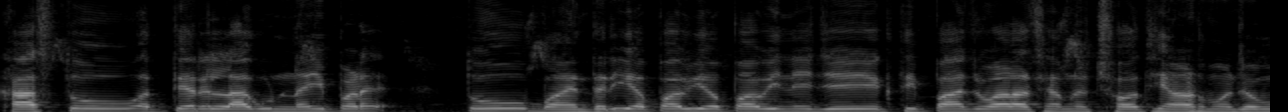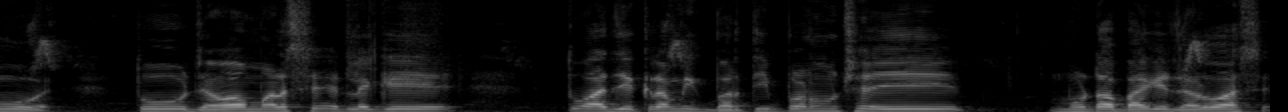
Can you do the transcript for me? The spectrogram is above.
ખાસ તો અત્યારે લાગુ નહીં પડે. તો બાંધરી અપાવી અપાવીને જે એકથી પાંચવાળા છે અમને છથી આઠમાં જવું હોય, તો જવા મળશે. એટલે કે તો આ જે ક્રમિક ભરતીપણું છે, એ મોટા ભાગે જળવાશે.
